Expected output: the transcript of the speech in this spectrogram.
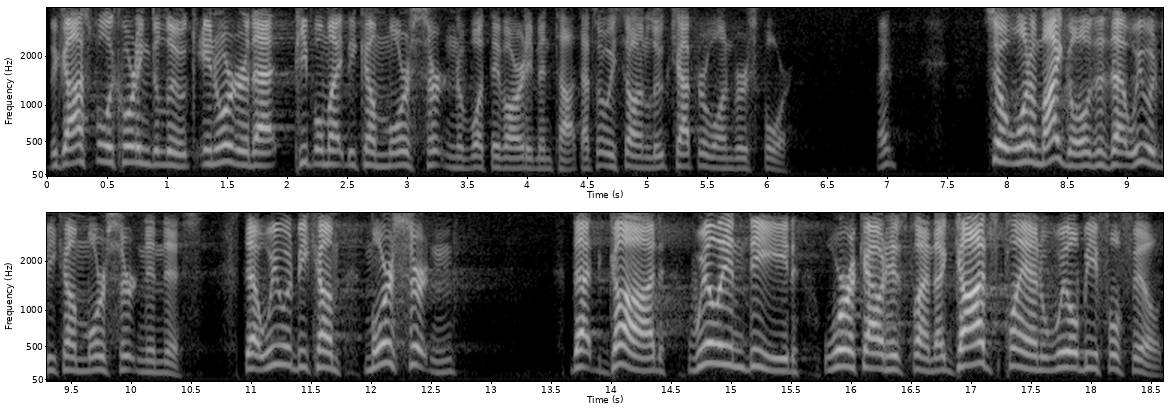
the gospel according to Luke in order that people might become more certain of what they've already been taught. That's what we saw in Luke chapter 1, verse 4. So, one of my goals is that we would become more certain in this, that we would become more certain that God will indeed work out his plan, that God's plan will be fulfilled.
